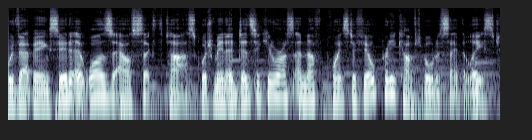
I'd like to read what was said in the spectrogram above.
With that being said, it was our sixth task, which meant it did secure us enough points to feel pretty comfortable to say the least.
